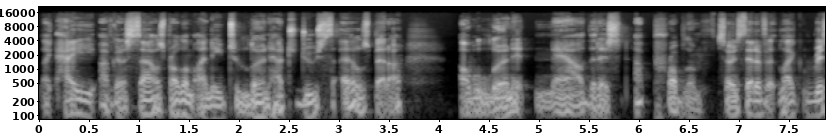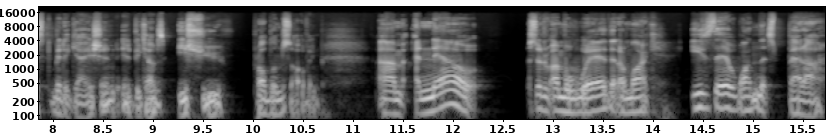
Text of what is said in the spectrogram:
Like, hey, I've got a sales problem. I need to learn how to do sales better. I will learn it now that it's a problem. So instead of like risk mitigation, it becomes issue problem solving. Um, and now, sort of, I'm aware that I'm like, is there one that's better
